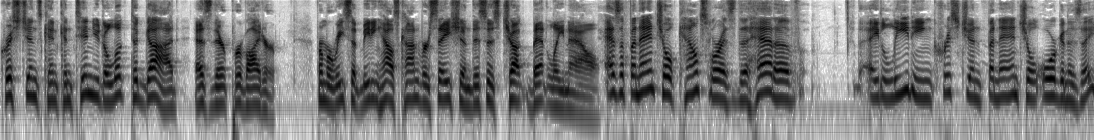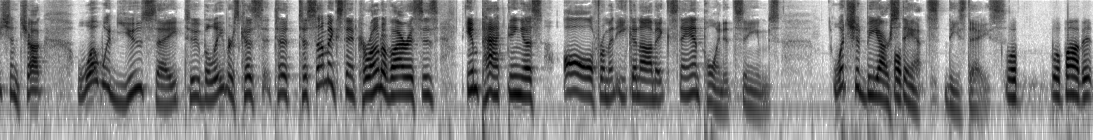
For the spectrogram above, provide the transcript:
Christians can continue to look to God as their provider. From a recent Meeting House conversation, this is Chuck Bentley now. As a financial counselor, as the head of a leading Christian financial organization, Chuck, what would you say to believers? Because to, to some extent, coronavirus is impacting us all from an economic standpoint, it seems. What should be our well, stance these days? Well, well, Bob, it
